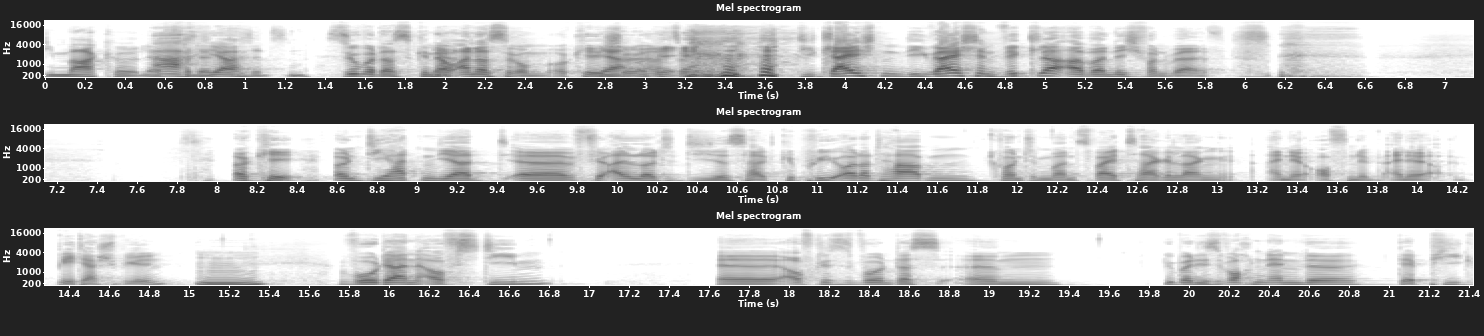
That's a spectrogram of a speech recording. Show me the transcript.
die Marke Left Ach, 4 Dead ja. besitzen? So war das, genau Ja. andersrum. Okay, Ja, schön. okay. andersrum. Die gleichen, die gleichen Entwickler, aber nicht von Valve. Okay, und die hatten ja äh, für alle Leute, die das halt gepreordert haben, konnte man zwei Tage lang eine offene, eine Beta spielen, mhm. wo dann auf Steam äh, aufgelistet wurde, dass ähm, über dieses Wochenende der Peak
